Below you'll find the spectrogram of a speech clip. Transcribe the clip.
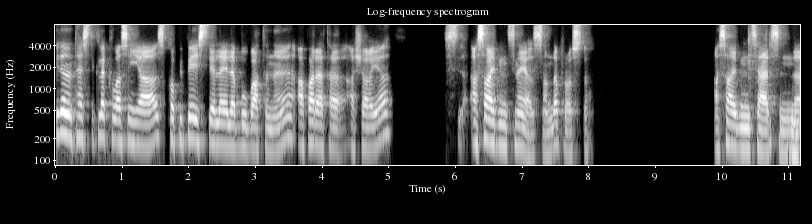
bir dənə təsdiqlə klasını yaz, copy paste elə elə bu batını aparat aşağıya asaydın içinə yazsan da prosta. Asaydın içərisində,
